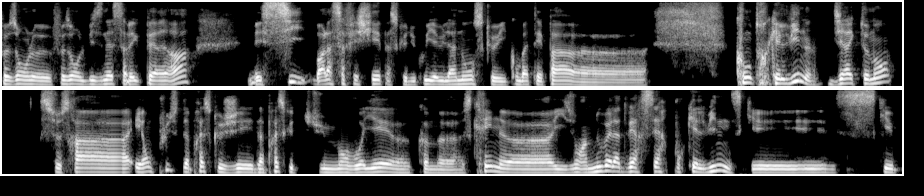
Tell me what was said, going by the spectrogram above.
Faisons le, faisons le business avec Pereira. Mais si, bon là, ça fait chier parce que du coup, il y a eu l'annonce qu'il combattait pas euh, contre Kelvin directement ce sera et en plus d'après ce que j'ai d'après ce que tu m'envoyais euh, comme euh, screen euh, ils ont un nouvel adversaire pour Kelvin ce qui est ce qui est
